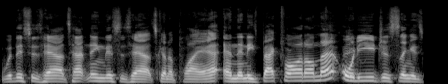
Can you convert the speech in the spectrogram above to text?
well, this is how it's happening, this is how it's going to play out, and then he's backfired on that? Or do you just think it's,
